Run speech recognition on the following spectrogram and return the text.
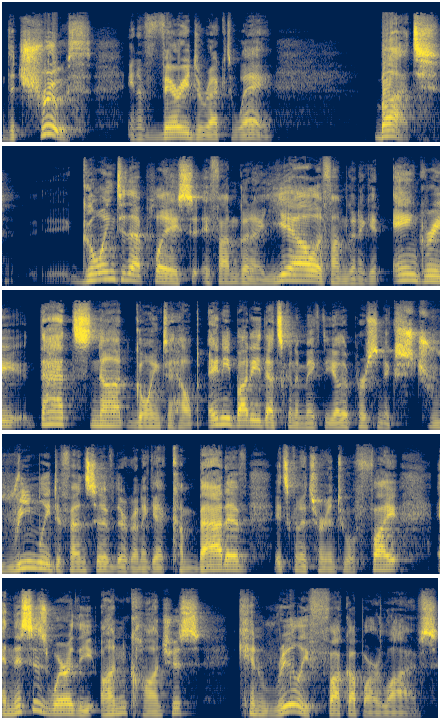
the truth in a very direct way. But going to that place, if I'm going to yell, if I'm going to get angry, that's not going to help anybody. That's going to make the other person extremely defensive. They're going to get combative. It's going to turn into a fight. And this is where the unconscious can really fuck up our lives.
